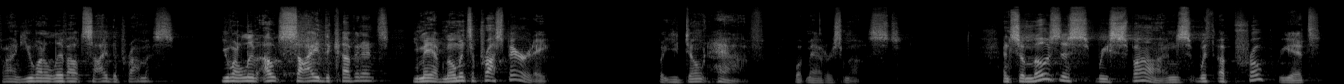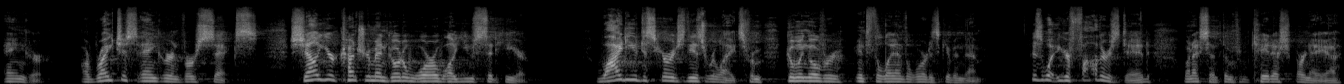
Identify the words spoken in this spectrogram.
Fine, you want to live outside the promise? You want to live outside the covenants? You may have moments of prosperity, but you don't have what matters most. And so Moses responds with appropriate anger, a righteous anger in verse 6. Shall your countrymen go to war while you sit here? Why do you discourage the Israelites from going over into the land the Lord has given them? This is what your fathers did when I sent them from Kadesh Barnea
